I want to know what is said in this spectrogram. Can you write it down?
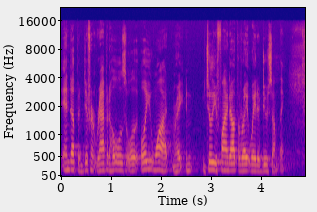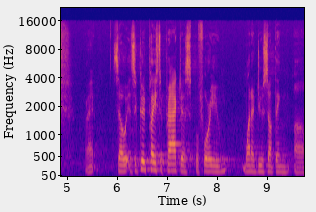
end up in different rabbit holes all, all you want, right, until you find out the right way to do something, right? So it's a good place to practice before you want to do something uh,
